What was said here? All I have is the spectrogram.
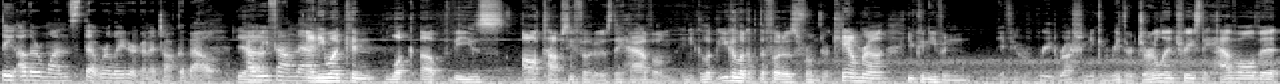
the other ones that we're later going to talk about. Yeah. How we found them. Anyone can look up these autopsy photos. They have them, and you can look. You can look up the photos from their camera. You can even, read Russian, you can read their journal entries. They have all of it,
